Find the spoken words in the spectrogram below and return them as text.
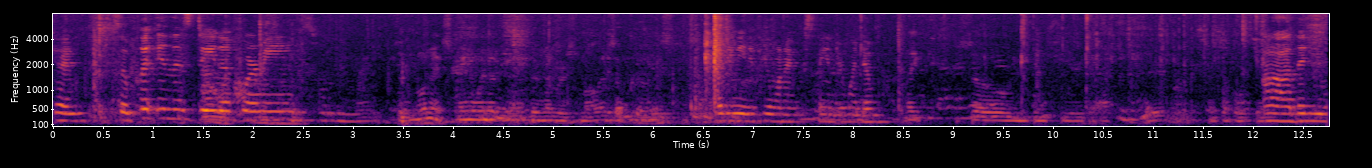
Okay, so put in this data for me. So you wanna explain the window, do you make the numbers smaller, so What do you mean if you wanna expand your window? like, so you can see your graph, like the whole thing? Uh, then you,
